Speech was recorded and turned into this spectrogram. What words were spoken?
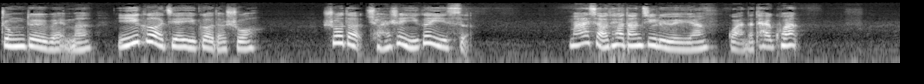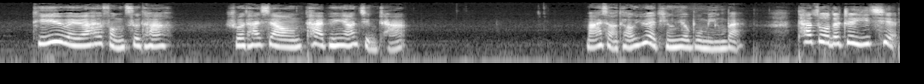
中队委们一个接一个的说。说的全是一个意思，马小跳当纪律委员管得太宽。体育委员还讽刺他，说他像太平洋警察。马小跳越听越不明白，他做的这一切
